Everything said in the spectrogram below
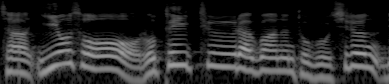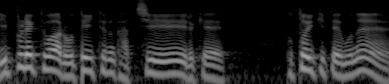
자, 이어서 rotate라고 하는 도구, 실은 reflect와 rotate는 같이 이렇게 붙어 있기 때문에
